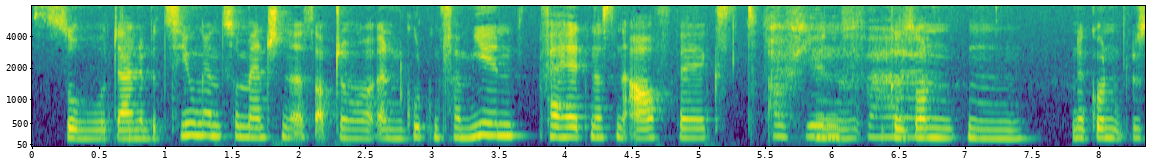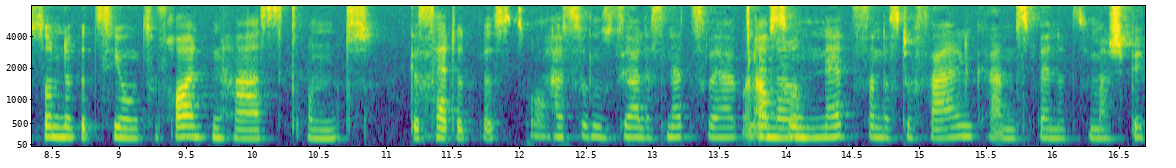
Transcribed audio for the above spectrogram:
so deine Beziehungen zu Menschen ist, ob du in guten Familienverhältnissen aufwächst, auf jeden Fall gesunden, eine gesunde Beziehung zu Freunden hast und gesettet bist. So. Hast du ein soziales Netzwerk und genau. auch so ein Netz, an das du fallen kannst, wenn du zum Beispiel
